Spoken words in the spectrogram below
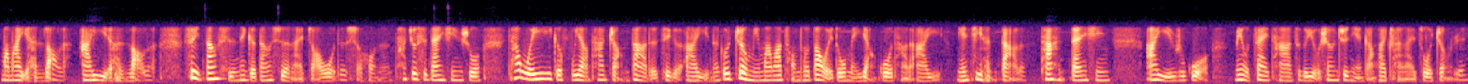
妈妈也很老了，阿姨也很老了，所以当时那个当事人来找我的时候呢，他就是担心说，他唯一一个抚养他长大的这个阿姨，能够证明妈妈从头到尾都没养过他的阿姨，年纪很大了，他很担心阿姨如果没有在他这个有生之年赶快传来做证人，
